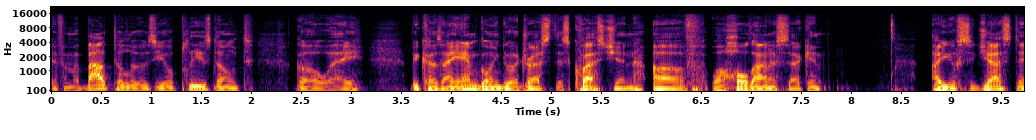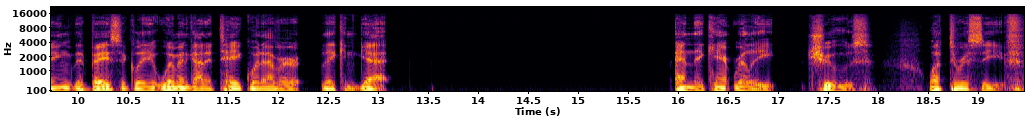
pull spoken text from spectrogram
If I'm about to lose you, please don't go away because I am going to address this question of, well, hold on a second. Are you suggesting that basically women got to take whatever they can get and they can't really choose what to receive?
